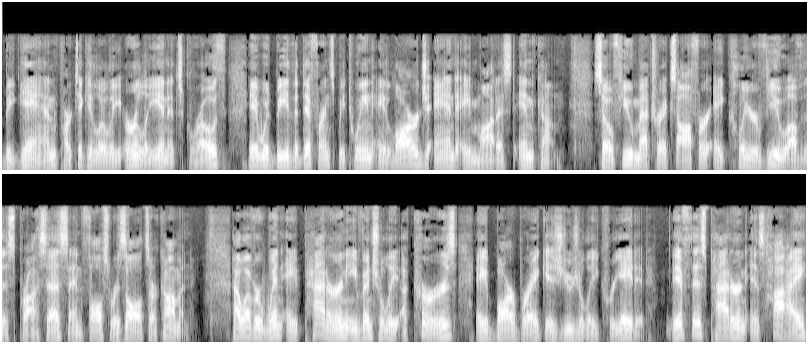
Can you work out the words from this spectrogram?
began, particularly early in its growth, it would be the difference between a large and a modest income. So few metrics offer a clear view of this process and false results are common. However, when a pattern eventually occurs, a bar break is usually created. If this pattern is high,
